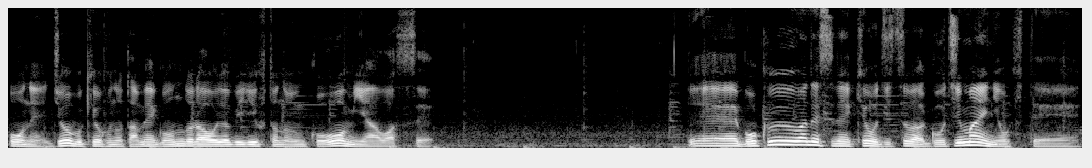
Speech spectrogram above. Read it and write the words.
方根上部恐怖のためゴンドラ及びリフトの運行を見合わせ。で僕はですね今日実は5時前に起きて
